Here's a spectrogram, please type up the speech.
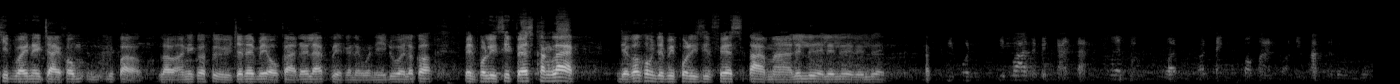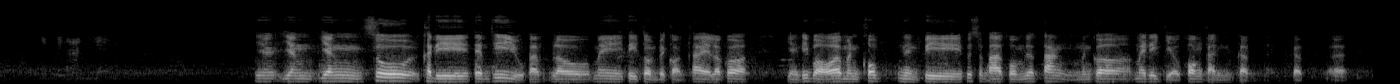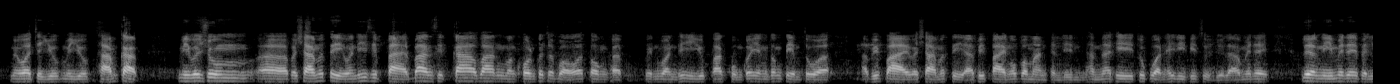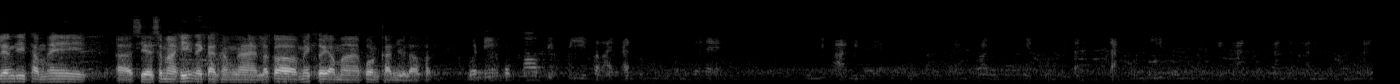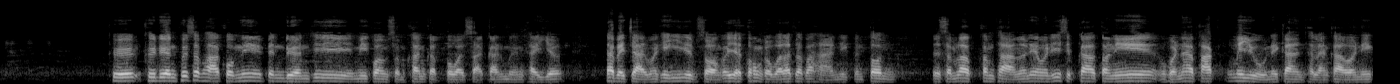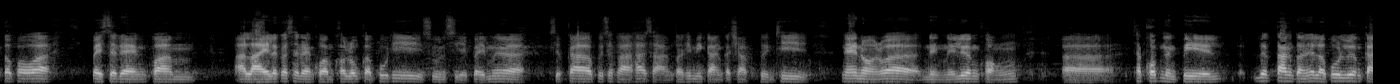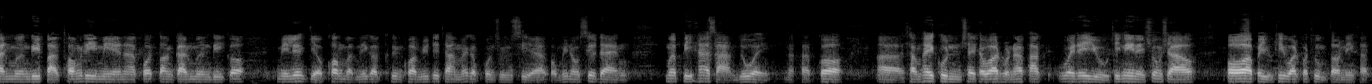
คิดไว้ในใจเขาหรือเปล่า เราอันนี้ก็คือจะได้มีโอกาสได้แลกเปลี่ยนกันในวันนี้ด้วย แล้วก็เป็น policy fest ครั้งแรก เดี๋ยวก็คงจะมี policy fest ตามมาเรื่อยๆเรื่อยๆเรื่อยๆครับมีคนคิดว่าจะเป็นการจัดเพื่อทิ้งทวนว่าใช้งบประมาณก่อนที่พรรคจะโดนยุบอีกไม่นานนี้ยังยังยังสู้คดีเต็มที่อยู่ครับ เราไม่ตีตนไปก่อนใครแล้วก็อย่างที่บอกว่ามันครบหนึ่งปีพฤษภาคมเลือกตั้ง มันก็ไม่ได้เกี่ยวข้องกันกับกับเอ่อไม่ว่าจะยุบไม่ยุบถามกับ มีประชุมประชามติวันที่ 18 บ้าง 19 บ้างบางคนก็จะบอกว่าตรงกับเป็นวันที่ยุบพักผมก็ยังต้องเตรียมตัวอภิปรายประชามติอภิปรายงบประมาณแผ่นดินทำหน้าที่ทุกวันให้ดีที่สุดอยู่แล้วไม่ได้เรื่องนี้ไม่ได้เป็นเรื่องที่ทำให้เสียสมาธิในการทำงาน แล้วก็ไม่เคยเอามาปนกันอยู่แล้วครับ วันนี้ครบรอบ คือคือเดือนพฤษภาคมนี่เป็นเดือนที่มีความสำคัญกับประวัติศาสตร์การเมืองไทยเยอะ ถ้าไปจัดวันที่ 22 ก็จะต้องกับวันรัฐประหารอีกเป็นต้น แต่สำหรับคำถามแล้วเนี่ยวันที่ 19 ตอนนี้หัวหน้าพักไม่อยู่ในการแถลงข่าววันนี้ก็เพราะว่าไปแสดงความอาลัยแล้วก็แสดงความเคารพกับผู้ที่สูญเสียไปเมื่อ 19 พฤษภา53 ตอนที่มีการกระชับพื้นที่แน่นอนว่าหนึ่งในเรื่องของอถ้าครบหนึ่งปี เลือกตั้งตอนที่เราพูดเรื่องการเมืองดีปากท้องดีมีอนาคตตอนการเมืองดีก็มีเรื่องเกี่ยวข้องแบบนี้กับคืนความยุติธรรมให้กับคนสูญเสียของพี่น้องเสื้อแดงเมื่อปี 53 ด้วยนะครับก็เอ่อทำให้คุณชัยธวัฒน์หัวหน้าพักไม่ได้อยู่ที่นี่ในช่วงเช้า เพราะว่าไปอยู่ที่วัดปทุมตอนนี้ครับ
